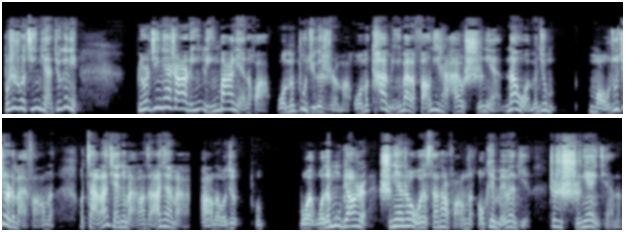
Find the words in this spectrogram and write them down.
不是说今天就跟你，比如今天是二零零八年的话，我们布局的是什么？我们看明白了房地产还有十年，那我们就卯足劲儿的买房子，我攒完钱就买房，攒完钱买房子，我就我我我的目标是十年之后我有三套房子，OK 没问题，这是十年以前的。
